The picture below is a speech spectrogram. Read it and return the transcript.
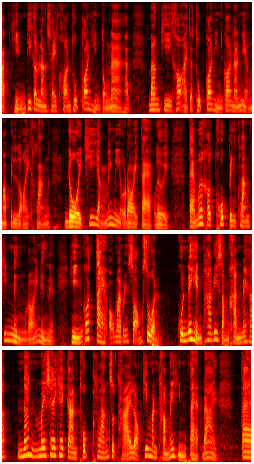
ตัดหินที่กำลังใช้ค้อนทุบก้อนหินตรงหน้าครับ บางทีเขาอาจจะทุบก้อนหินก้อนนั้นเนี่ยมาเป็นร้อยครั้ง โดยที่ยังไม่มีรอยแตกเลย แต่เมื่อเขาทุบเป็นครั้งที่ 101เนี่ย หินก็แตกออกมาเป็น 2 ส่วน คุณได้เห็นภาพที่สำคัญไหมครับ นั่นไม่ใช่แค่การทุบครั้งสุดท้ายหรอกที่มันทำให้หินแตกได้ แต่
